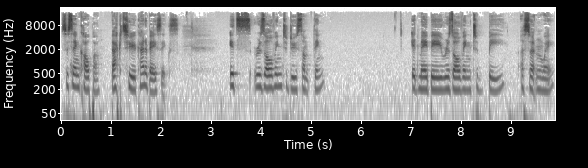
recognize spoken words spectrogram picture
So, Sankalpa, back to kind of basics. It's resolving to do something. It may be resolving to be a certain way.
